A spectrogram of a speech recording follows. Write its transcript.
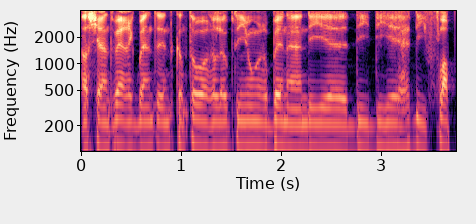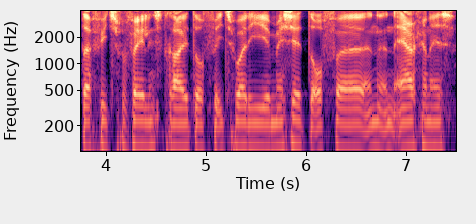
als je aan het werk bent in het kantoor, loopt een jongere binnen en die, eh, die, die, die, die flapt even iets vervelends. Of iets waar die mee zit of eh, een, een ergernis.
